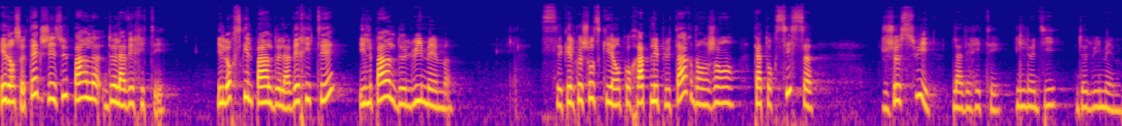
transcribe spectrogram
Et dans ce texte, Jésus parle de la vérité. Et lorsqu'il parle de la vérité, il parle de lui-même. C'est quelque chose qui est encore rappelé plus tard dans Jean 14, 6. Je suis la vérité. Il le dit de lui-même.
